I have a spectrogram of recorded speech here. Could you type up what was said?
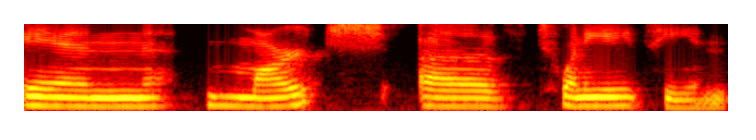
in march of 2018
